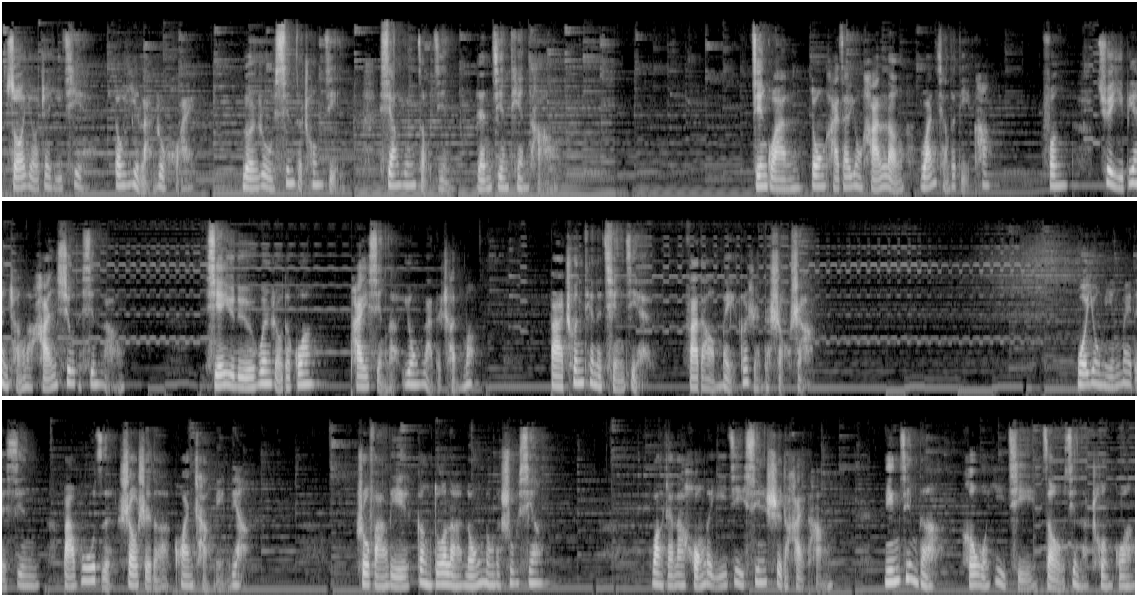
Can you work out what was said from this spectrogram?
所有这一切都一览入怀，沦入新的憧憬，相拥走进人间天堂。尽管冬还在用寒冷顽强的抵抗，风却已变成了含羞的新郎，携一缕温柔的光，拍醒了慵懒的沉梦，把春天的请柬发到每个人的手上。我用明媚的心把屋子收拾得宽敞明亮。书房里更多了浓浓的书香。望着那红了一季心事的海棠，宁静的和我一起走进了春光。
